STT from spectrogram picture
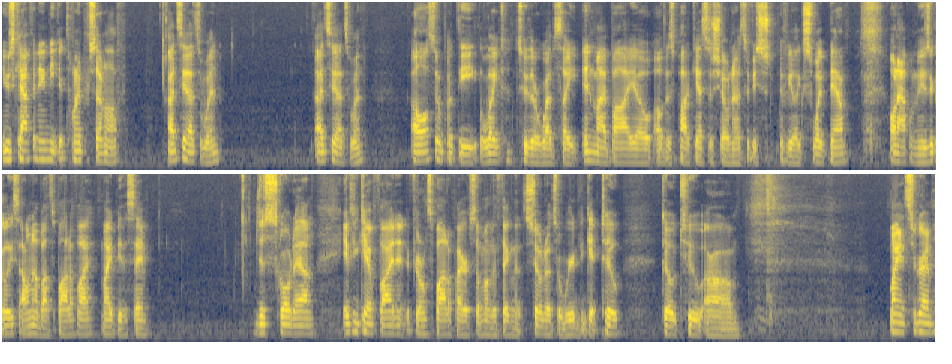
use caffeinated, you get twenty percent off. I'd say that's a win. I'd say that's a win. I'll also put the link to their website in my bio of this podcast, the show notes. If you if you like swipe down on Apple Music, at least I don't know about Spotify, might be the same. Just scroll down. If you can't find it, if you're on Spotify or some other thing that show notes are weird to get to, go to um, my Instagram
